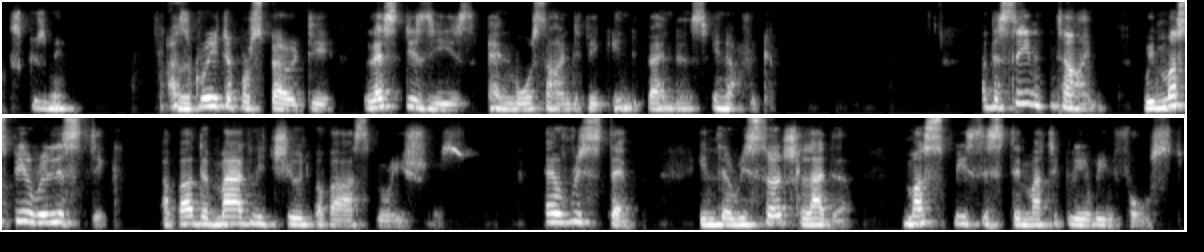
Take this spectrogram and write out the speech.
excuse me, as greater prosperity, less disease, and more scientific independence in Africa. At the same time, we must be realistic about the magnitude of our aspirations. Every step in the research ladder must be systematically reinforced.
